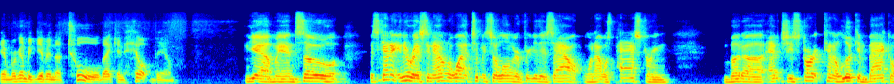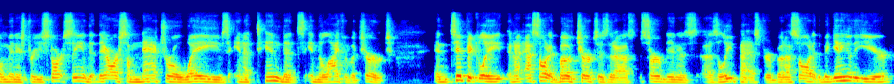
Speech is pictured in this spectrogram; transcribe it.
and we're going to be given a tool that can help them. Yeah, man. So it's kind of interesting. I don't know why it took me so long to figure this out when I was pastoring. But uh, as you start kind of looking back on ministry, you start seeing that there are some natural waves in attendance in the life of a church. And typically, and I, I saw it at both churches that I served in as, as a lead pastor, but I saw it at the beginning of the year.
